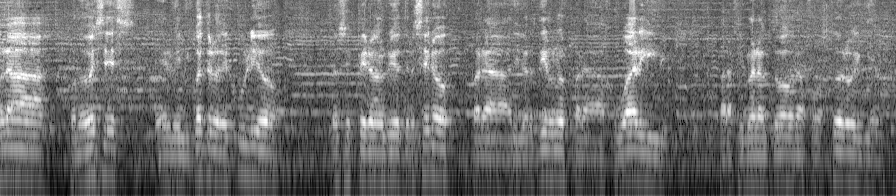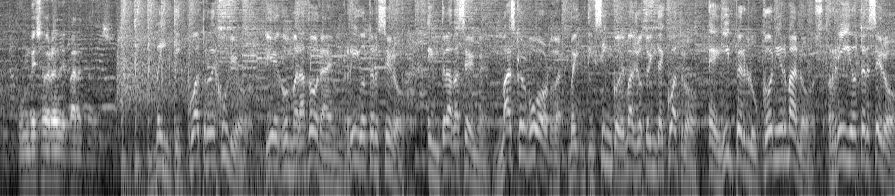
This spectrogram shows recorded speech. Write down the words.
Hola, cordobeses. El 24 de julio los espero en Río Tercero para divertirnos, para jugar y para firmar autógrafos, todo lo que quieran. Un beso grande para todos. 24 de julio, Diego Maradona en Río Tercero. Entradas en Masker World, 25 de mayo 34 e Hiper Lucón y Hermanos, Río Tercero.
